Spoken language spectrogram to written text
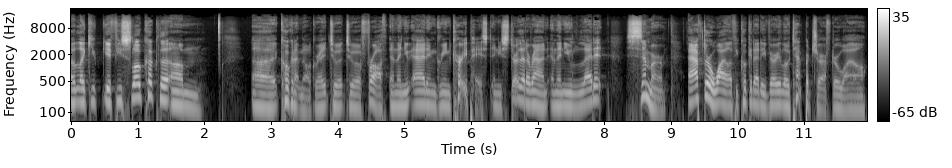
uh, like you, if you slow cook the, um, uh, coconut milk, right, to a, to a froth, and then you add in green curry paste, and you stir that around, and then you let it simmer. After a while, if you cook it at a very low temperature, after a while,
